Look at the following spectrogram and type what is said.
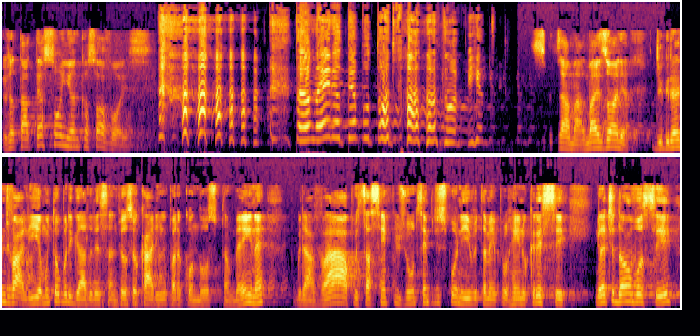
Eu já tava até sonhando com a sua voz. Também, né, o tempo todo falando no ouvido. Amado. Mas olha, de grande valia, muito obrigado, Alessandro, pelo seu carinho para conosco também, né? Por gravar, por estar sempre junto, sempre disponível também para o reino crescer. Gratidão a você,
